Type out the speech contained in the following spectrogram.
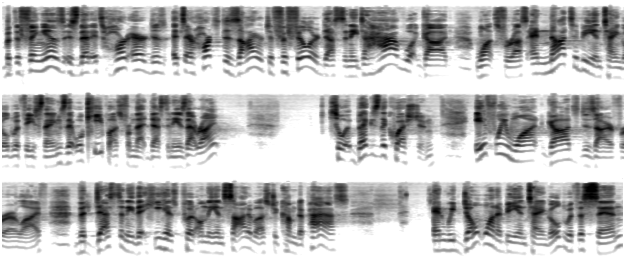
But the thing is, is that it's, heart, it's our heart's desire to fulfill our destiny, to have what God wants for us, and not to be entangled with these things that will keep us from that destiny. Is that right? So it begs the question if we want God's desire for our life, the destiny that He has put on the inside of us to come to pass, and we don't want to be entangled with the sin,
